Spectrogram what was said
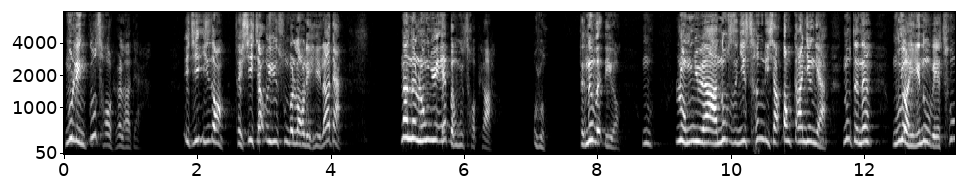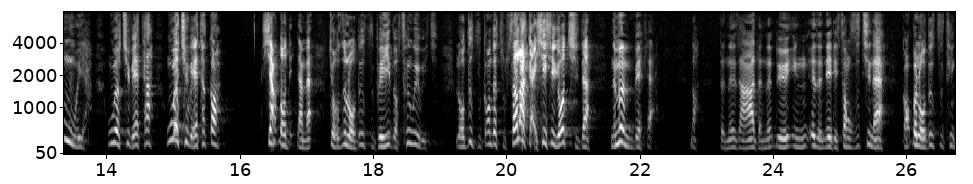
我领过钞票了的，一件衣裳、特些家，我有什么老厉害了的？哪能龙女还拨我钞票啊？哦哟，这能不对哦？我龙女啊，侬是你村里向当家人呀，侬这能我要害侬犯错误呀，我要去犯他，我要去犯他讲。想到的那么，就是老头子陪伊到村委会去，老头子讲的做啥啦？干些些要去的，那么没办法。那等能上，等能对应一直拿点桩事体呢，讲给老头子听。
